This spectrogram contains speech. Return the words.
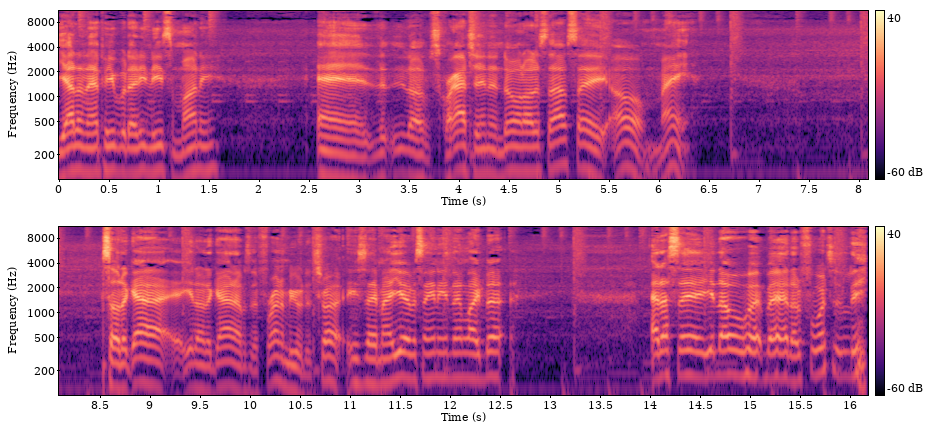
yelling at people that he needs some money and you know scratching and doing all this stuff say oh man. So the guy you know the guy that was in front of me with the truck he said man you ever seen anything like that? And i said you know what man? Unfortunately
